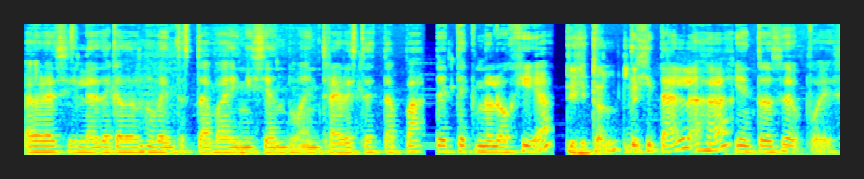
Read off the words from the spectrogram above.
ahora sí la década de los 90 estaba iniciando a entrar esta etapa de tecnología Digital. digital, ajá. Y entonces pues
